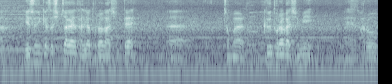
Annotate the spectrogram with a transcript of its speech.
아, 예수님께서 십자가에 달려 돌아가실 때 에, 정말 그 돌아가심이 에, 바로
